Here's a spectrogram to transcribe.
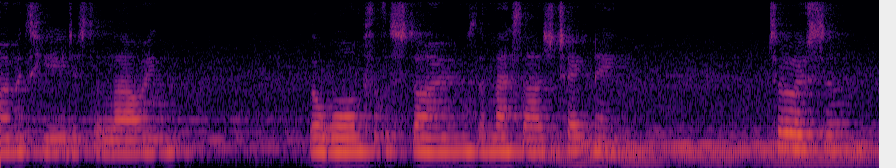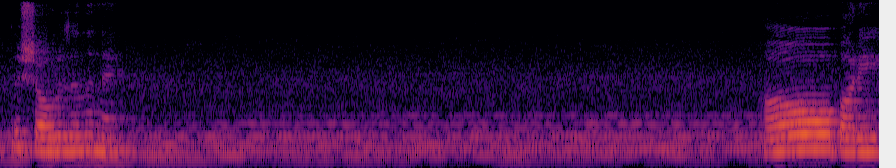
Moments here just allowing the warmth of the stones, the massage technique to loosen the shoulders and the neck. Whole body,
